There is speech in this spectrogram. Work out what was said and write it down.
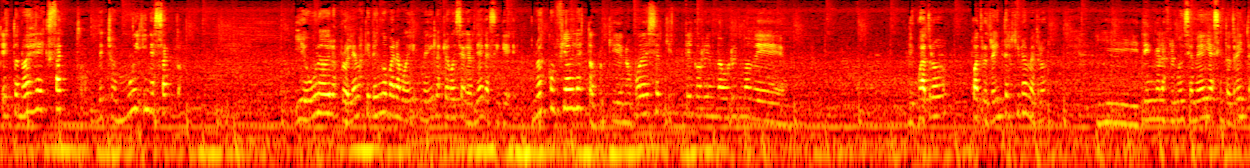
Esto no es exacto, de hecho es muy inexacto. Y es uno de los problemas que tengo para medir la frecuencia cardíaca, así que no es confiable esto, porque no puede ser que esté corriendo a un ritmo de, de 4, 4.30 el kilómetro y tenga la frecuencia media 130.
